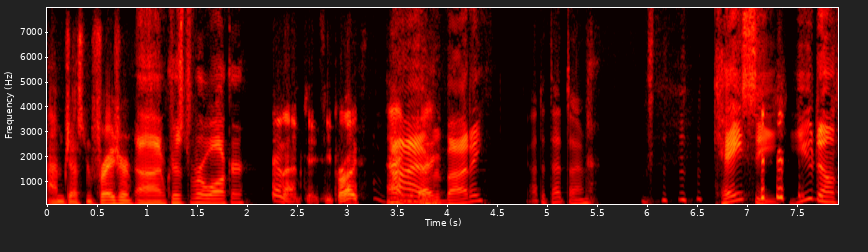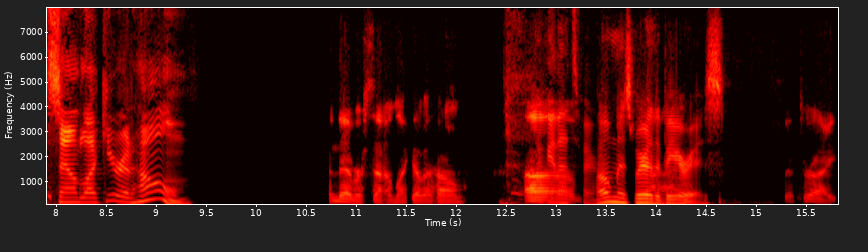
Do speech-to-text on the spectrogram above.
I'm Justin Frazier. I'm Christopher Walker. And I'm Casey Price. Hi, everybody. Got it that time. Casey, you don't sound like you're at home. I never sound like I'm at home. Okay, that's Um, fair. Home is where the Uh, beer is. That's right.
